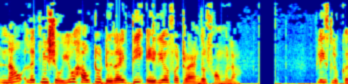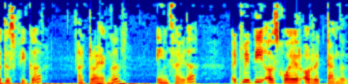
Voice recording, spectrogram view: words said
now let me show you how to derive the area of a triangle formula. Please look at this figure. A triangle inside a, it may be a square or rectangle.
